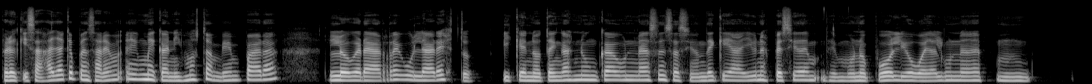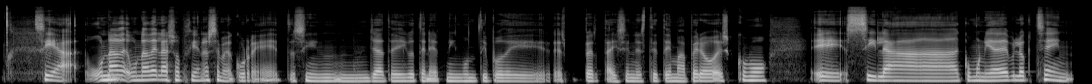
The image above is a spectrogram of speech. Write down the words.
Pero quizás haya que pensar en, en mecanismos también para lograr regular esto y que no tengas nunca una sensación de que hay una especie de, de monopolio o hay alguna... mm, Sí, una, una de las opciones se me ocurre, ¿eh? sin, ya te digo, tener ningún tipo de expertise en este tema, pero es como eh, si la comunidad de blockchain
